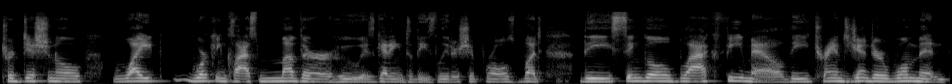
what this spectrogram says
traditional white working class mother who is getting into these leadership roles, but the single black female, the transgender woman,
